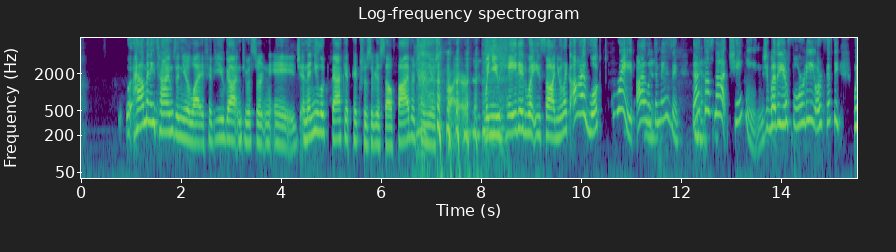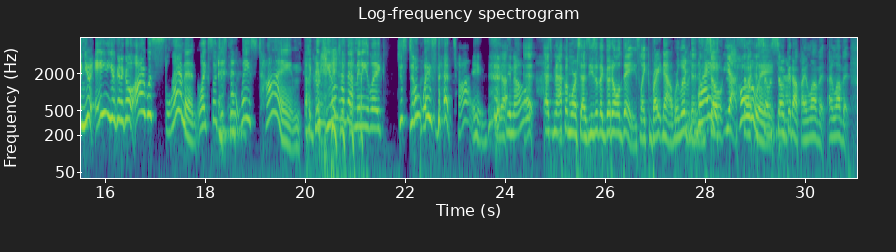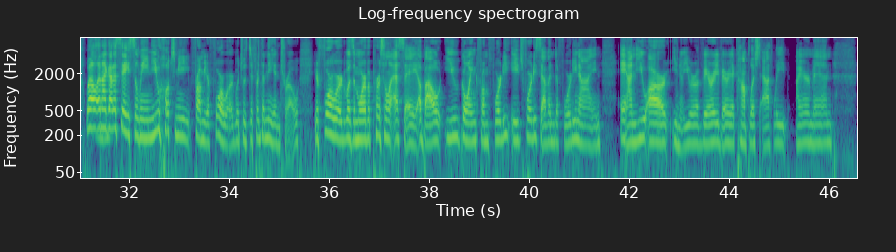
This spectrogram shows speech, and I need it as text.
how many times in your life have you gotten to a certain age and then you look back at pictures of yourself five or ten years prior when you hated what you saw and you were like i looked great i looked yeah. amazing that yeah. does not change whether you're 40 or 50 when you're 80 you're going to go i was slamming like so just don't waste time Agreed. if you don't have that many like just don't waste that time. Yeah. You know, as Macklemore says, these are the good old days. Like right now, we're living in. Right. So yeah, totally. So, so soak it up. I love it. I love it. Well, and I mm-hmm. gotta say, Selene, you hooked me from your forward, which was different than the intro. Your forward was a more of a personal essay about you going from forty, age forty-seven to forty-nine, and you are, you know, you are a very, very accomplished athlete, Ironman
